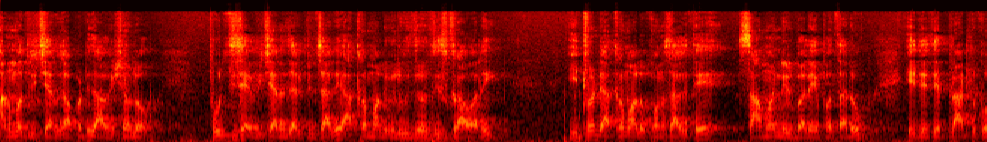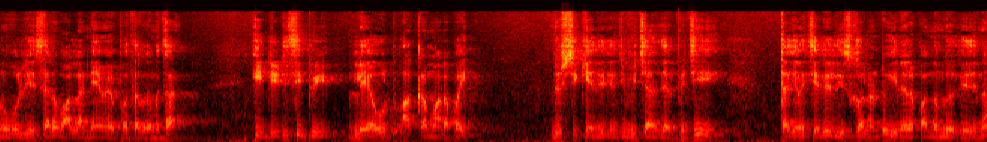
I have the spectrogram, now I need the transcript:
అనుమతులు ఇచ్చారు కాబట్టి ఆ విషయంలో పూర్తిస్థాయి విచారణ జరిపించాలి అక్రమాలు వెలుగులోకి తీసుకురావాలి. ఇటువంటి అక్రమాలు కొనసాగితే సామాన్యులు బలైపోతారు. ఏదైతే ప్లాట్లు కొనుగోలు చేశారో వాళ్ళు అన్యాయం అయిపోతారు కనుక ఈ డిడిసిపి లేఅవుట్ అక్రమాలపై దృష్టి కేంద్రీకరించి విచారణ జరిపించి తగిన చర్యలు తీసుకోవాలంటూ ఈ నెల పంతొమ్మిదవ తేదీన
